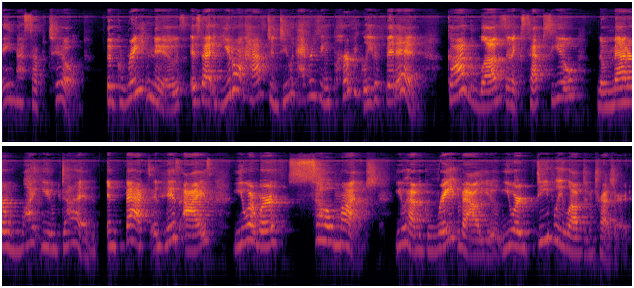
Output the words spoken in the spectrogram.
they mess up too. The great news is that you don't have to do everything perfectly to fit in. God loves and accepts you no matter what you've done. In fact, in His eyes, you are worth so much. You have great value. You are deeply loved and treasured.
